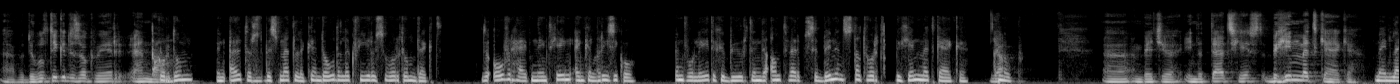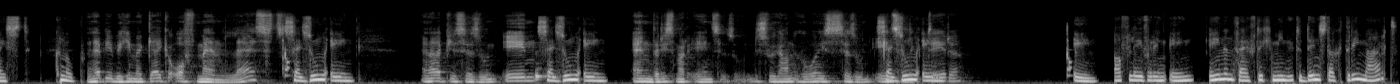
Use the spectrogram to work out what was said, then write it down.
Uh, we dubbeltikken dus ook weer en dan... Cordon, een uiterst besmettelijk en dodelijk virus wordt ontdekt. De overheid neemt geen enkel risico. Een volledige buurt in de Antwerpse binnenstad wordt begin met kijken. Knop. Ja. Uh, een beetje in de tijdsgeest. Begin met kijken. Mijn lijst. Knop. Dan heb je begin met kijken of mijn lijst. Seizoen 1. En dan heb je seizoen 1. Seizoen 1. En er is maar één seizoen. Dus we gaan gewoon eens seizoen 1 seizoen selecteren. 1. 1. Aflevering 1. 51 minuten dinsdag 3 maart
